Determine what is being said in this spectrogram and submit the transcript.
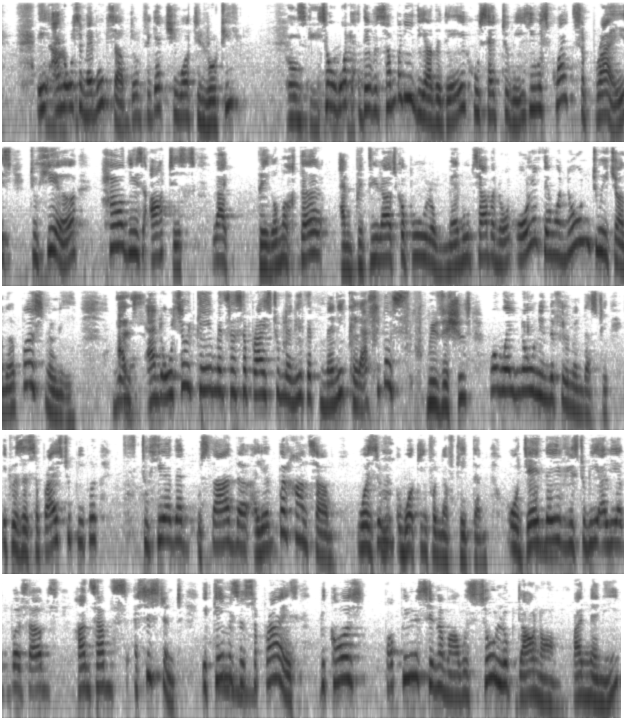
Eh, And also Mehboob Saab, don't forget she worked in Roti. Okay. So what there was somebody the other day who said to me he was quite surprised to hear how these artists like Begum Akhtar and Prithviraj Kapoor or Mehboob Saab and all, all of them were known to each other personally. Yes. And, and also it came as a surprise to many that many classical musicians were well known in the film industry. It was a surprise to people to hear that Ustad Ali Akbar Khan Saab was uh, working for Navketan. Oh, or Jaydev hmm. used to be Ali Akbar Saab's, Khan Saab's assistant. It came as a hmm. surprise because popular cinema was so looked down on by many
